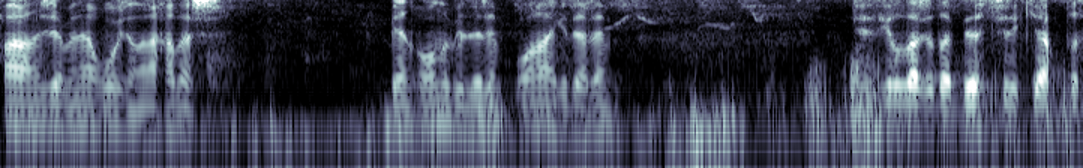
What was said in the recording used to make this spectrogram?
Paranı cebine koyacaksın arkadaş. Ben onu bilirim, ona giderim. Biz yıllarca da besçilik yaptık.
